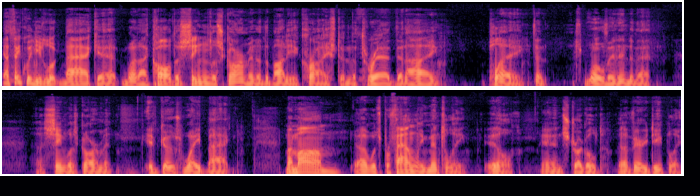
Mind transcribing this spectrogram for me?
I think when you look back at what I call the seamless garment of the body of Christ and the thread that I play that's woven into that uh, seamless garment, it goes way back. My mom uh, was profoundly mentally ill and struggled uh, very deeply.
